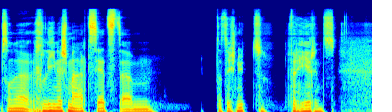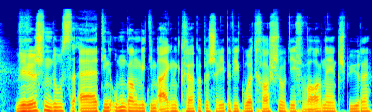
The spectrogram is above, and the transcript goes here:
so einen kleinen Schmerz jetzt, ähm, das ist nichts Verheerendes. Wie würdest du äh, deinen Umgang mit deinem eigenen Körper beschreiben? Wie gut kannst du dich wahrnehmen und spüren?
